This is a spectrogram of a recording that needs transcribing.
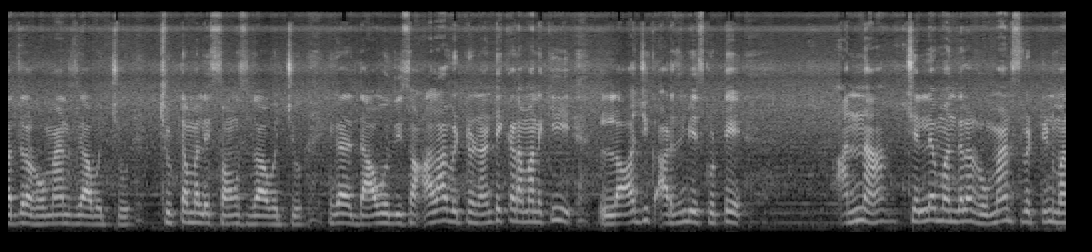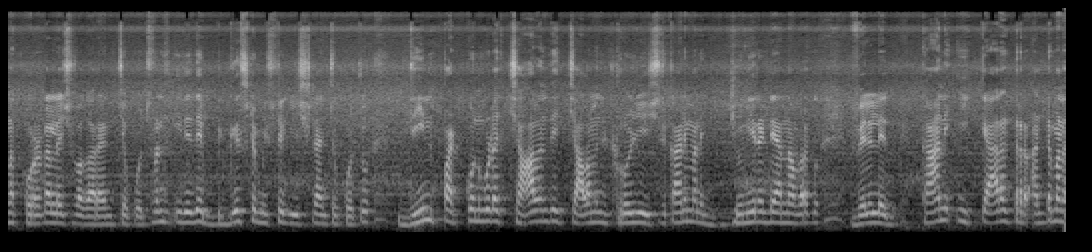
మధ్యలో రొమాన్స్ కావచ్చు చుట్టమల్లి సాంగ్స్ కావచ్చు ఇంకా దావోది సాంగ్ అలా పెట్టిండు. అంటే ఇక్కడ మనకి లాజిక్ అర్థం చేసుకుంటే అన్న చెల్లె మందల రొమాన్స్ పెట్టిండు మన కురటలేశ్వ గారు అని చెప్పొచ్చు. ఫ్రెండ్స్ ఇదైతే బిగ్గెస్ట్ మిస్టేక్ చేసిన అని చెప్పుకోవచ్చు దీన్ని పట్టుకొని కూడా చాలా అంటే చాలామంది ట్రోల్ చేసారు కానీ మన జూనియర్ అంటే అన్న వరకు వెళ్ళలేదు. కానీ ఈ క్యారెక్టర్ అంటే మన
